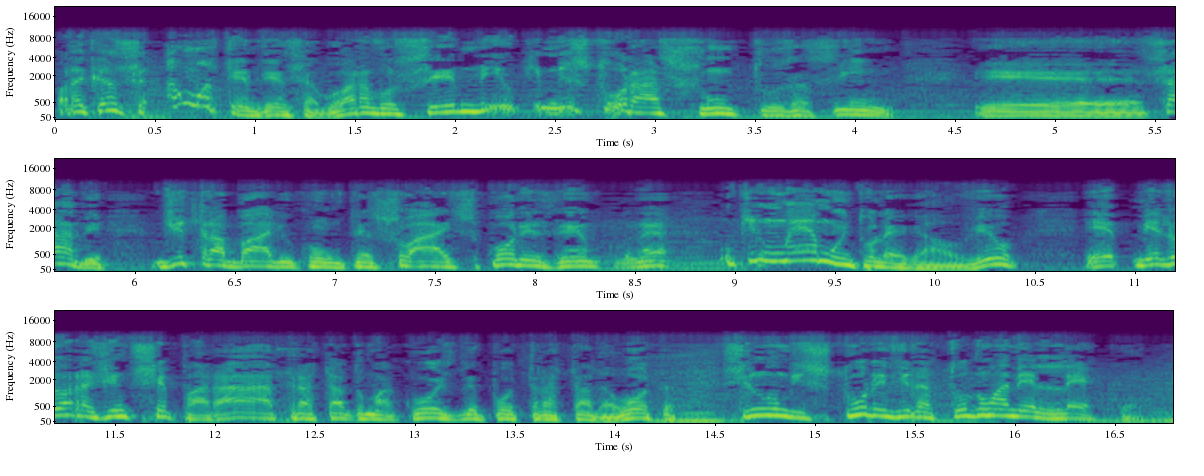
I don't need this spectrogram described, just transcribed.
Olha, Câncer, há uma tendência agora você meio que misturar assuntos assim, eh, sabe, de trabalho com pessoais, por exemplo, né? O que não é muito legal, viu? É melhor a gente separar, tratar de uma coisa, depois tratar da outra, se não mistura e vira tudo uma meleca.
